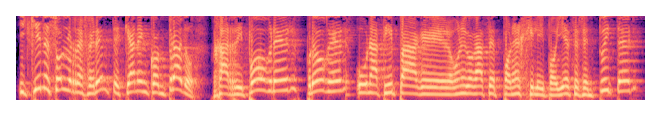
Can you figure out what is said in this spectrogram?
¿Y quiénes son los referentes que han encontrado? Harry Potter, Proger, una tipa que lo único que hace es poner gilipolleces en Twitter,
